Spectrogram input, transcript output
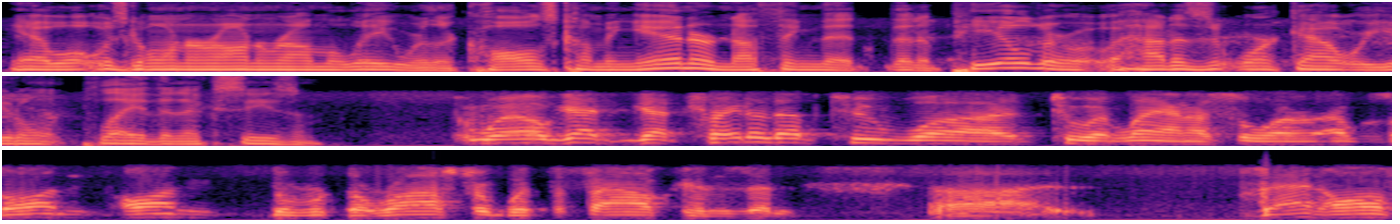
Yeah, what was going on around the league? Were there calls coming in, or nothing that, that appealed, or how does it work out where you don't play the next season? Well, got got traded up to uh, to Atlanta, so I was on on the, the roster with the Falcons, and uh, that off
